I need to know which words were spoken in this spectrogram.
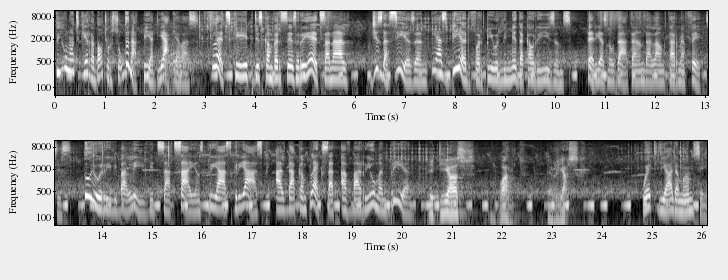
Do you not care about your soul? Do not be a ridiculous. Let's keep this conversation rational. Just the season, he has beard for purely medical reasons. There is no data on the long-term effects. Do you really believe it's that science grasp grasp all the complexity of the human brain? It is what? The risk. What the other mom say?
